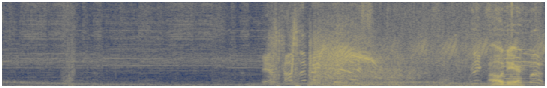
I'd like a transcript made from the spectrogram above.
Here comes the big finish. Big Oh, dear. boom.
